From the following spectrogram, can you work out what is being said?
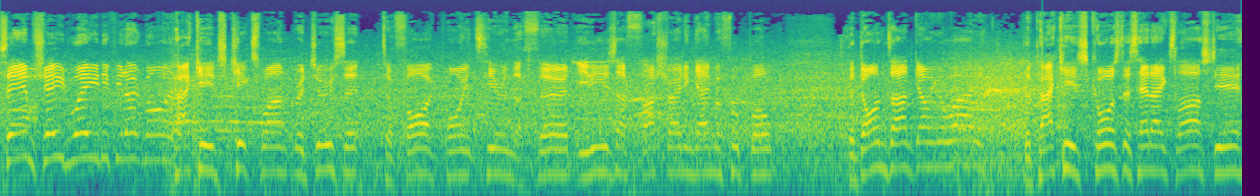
Sam Sheed Weed, if you don't mind. Package kicks one, reduce it to five points here in the third. It is a frustrating game of football. The Dons aren't going away. The package caused us headaches last year.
